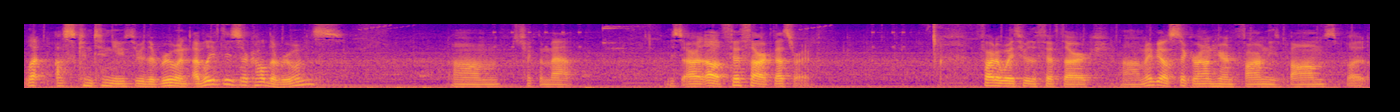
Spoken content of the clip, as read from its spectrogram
Let us continue through the ruin. I believe these are called the ruins. Um, let's check the map. These are oh Fifth Ark. That's right. Far away through the Fifth Ark. Uh, maybe I'll stick around here and farm these bombs, but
